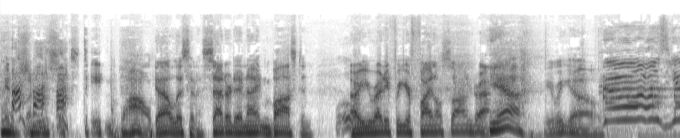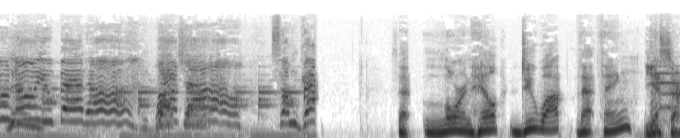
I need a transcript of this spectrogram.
in 2016. Wow. Yeah, listen, a Saturday night in Boston. Are you ready for your final song, draft? Yeah. Here we go. Girls, you know you better watch out. Some guys Is that Lauryn Hill? Doo Wop, that thing? Yes, sir.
